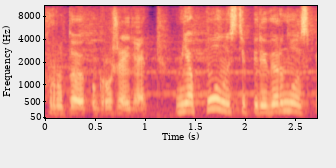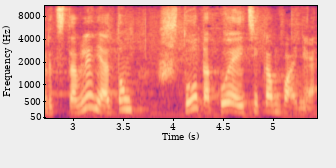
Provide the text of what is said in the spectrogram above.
крутое погружение. У меня полностью перевернулось представление о том, что такое IT-компания.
